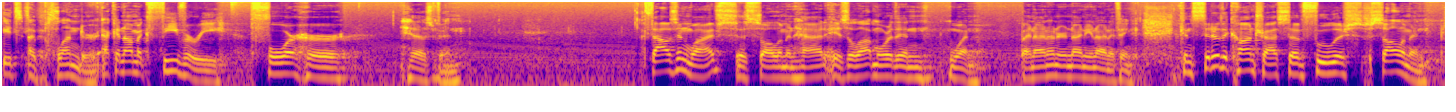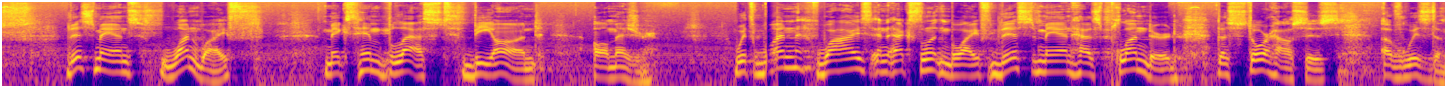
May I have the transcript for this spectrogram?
it's a plunder, economic thievery for her husband. A thousand wives, as Solomon had, is a lot more than one. By 999, I think. Consider the contrast of foolish Solomon. This man's one wife makes him blessed beyond all measure. With one wise and excellent wife, this man has plundered the storehouses of wisdom.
